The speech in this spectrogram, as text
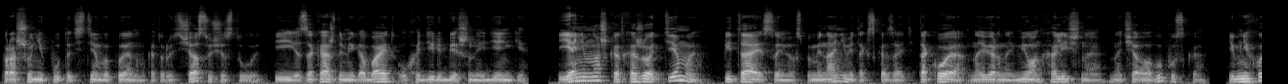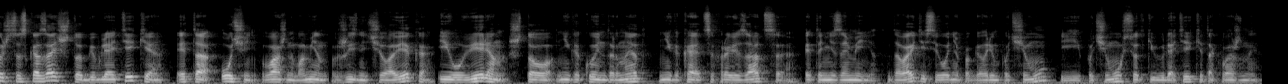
Прошу не путать с тем VPN, который сейчас существует. И за каждый мегабайт уходили бешеные деньги. Я немножко отхожу от темы, питая своими воспоминаниями, так сказать. Такое, наверное, меланхоличное начало выпуска. И мне хочется сказать, что библиотеки – это очень важный момент в жизни человека, и уверен, что никакой интернет, никакая цифровизация это не заменит. Давайте сегодня поговорим почему и почему все-таки библиотеки так важны.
